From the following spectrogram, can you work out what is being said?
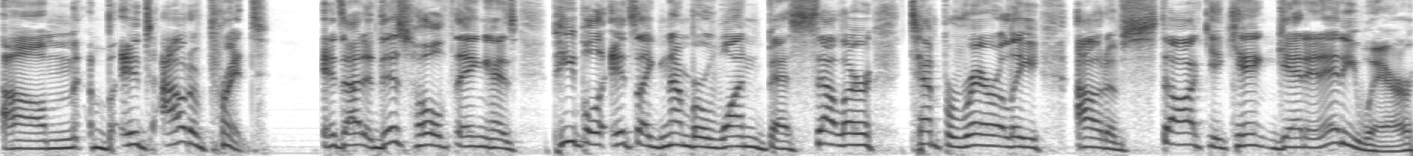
Um, it's out of print. It's out of this whole thing has people, it's like number one bestseller, temporarily out of stock. You can't get it anywhere.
